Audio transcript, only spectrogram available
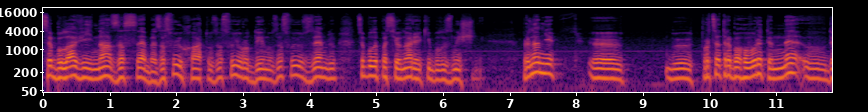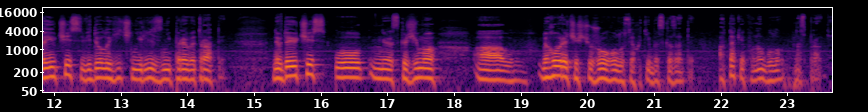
це була війна за себе, за свою хату, за свою родину, за свою землю. Це були пасіонарі, які були знищені. Принаймні, е, про це треба говорити, не е, вдаючись в ідеологічні різні перевитрати не вдаючись у, скажімо, не говорячи з чужого голосу, я хотів би сказати, а так, як воно було насправді.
